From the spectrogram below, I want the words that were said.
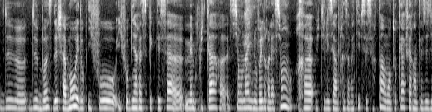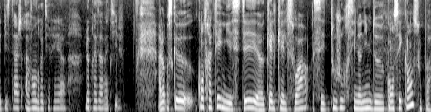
deux, deux bosses de chameau et donc il faut, il faut bien respecter ça même plus tard. si on a une nouvelle relation, réutiliser un préservatif, c'est certain, ou en tout cas faire un test de dépistage avant de retirer le préservatif. Alors parce que contracter une IST, euh, quelle qu'elle soit, c'est toujours synonyme de conséquences ou pas?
